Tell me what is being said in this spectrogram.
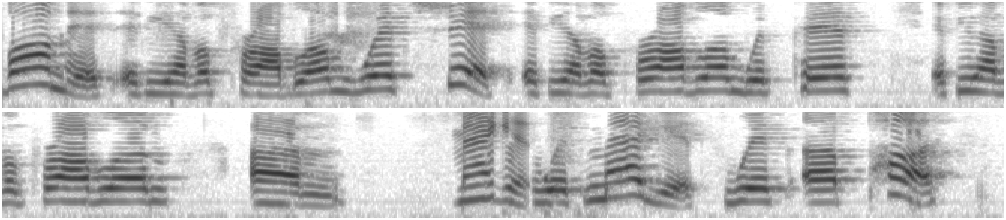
vomit, if you have a problem with shit, if you have a problem with piss, if you have a problem um, maggots. with maggots, with uh, pus,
